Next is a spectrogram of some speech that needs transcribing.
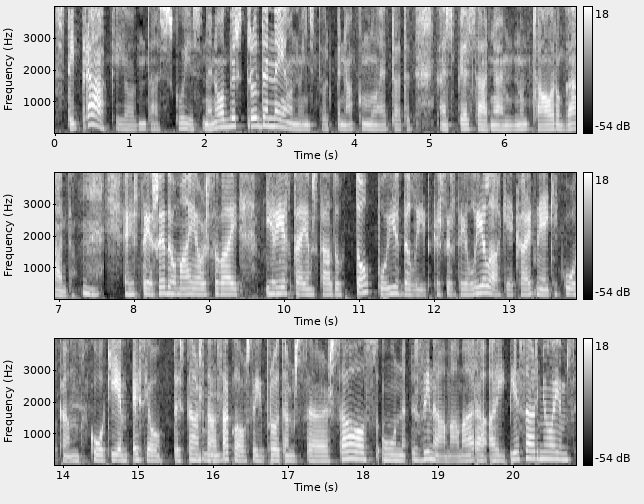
stiprāki, jo nu, tās skujas nenobirst rudenī, un viņas turpina akumulēt tātad gaisa piesārņojumu nu, cauru gadu. Mm. Es tieši iedomājos, vai ir iespējams tādu topu izdalīt, kas ir tie lielākie kaitnieki kokam, kokiem. Es jau te stāstā mm. saklausīju, protams, sāls un zināmā mērā arī piesārņojums.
